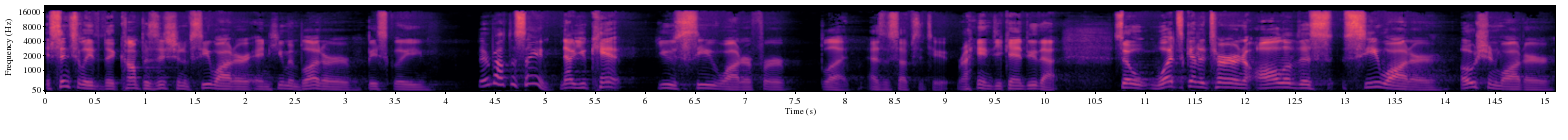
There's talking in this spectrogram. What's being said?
essentially, the composition of seawater and human blood are basically they're about the same. Now, you can't use seawater for blood as a substitute, right? You can't do that. So, what's going to turn all of this seawater, ocean water,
